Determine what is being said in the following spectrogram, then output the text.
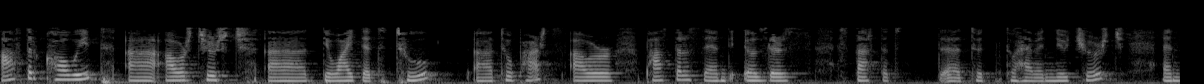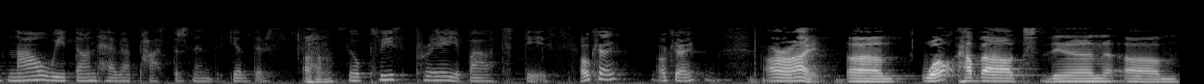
after COVID, uh, our church uh, divided two uh, two parts. Our pastors and elders started uh, to to have a new church, and now we don't have a pastors and elders. Uh huh. So please pray about this. Okay. Okay. All right. Um, well, how about then? Um,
